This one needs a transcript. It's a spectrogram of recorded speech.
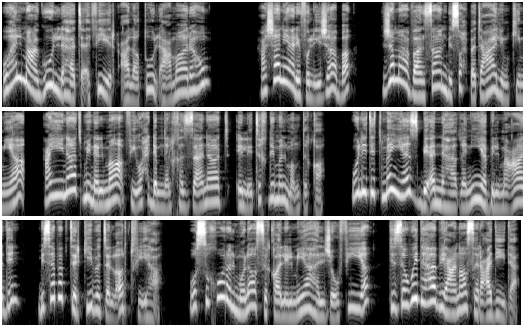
وهل معقول لها تأثير على طول أعمارهم؟ عشان يعرفوا الإجابة جمع فانسان بصحبة عالم كيمياء عينات من الماء في واحدة من الخزانات اللي تخدم المنطقة واللي تتميز بأنها غنية بالمعادن بسبب تركيبة الأرض فيها والصخور الملاصقة للمياه الجوفية تزودها بعناصر عديدة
